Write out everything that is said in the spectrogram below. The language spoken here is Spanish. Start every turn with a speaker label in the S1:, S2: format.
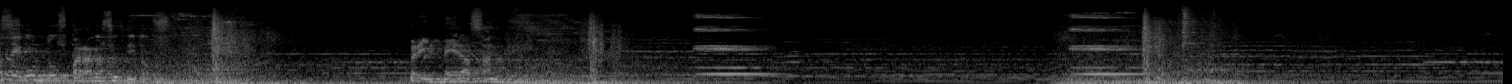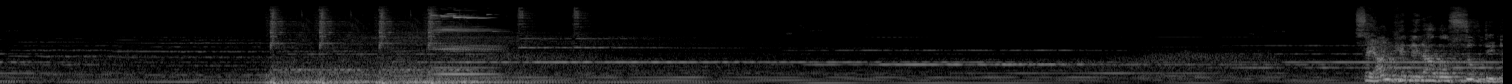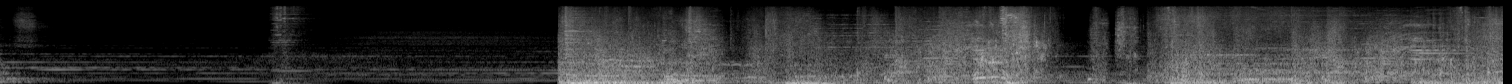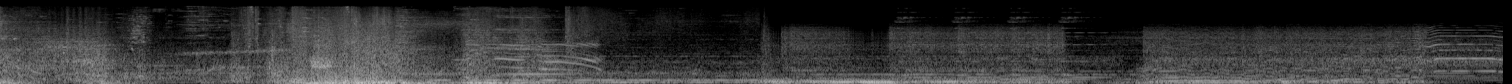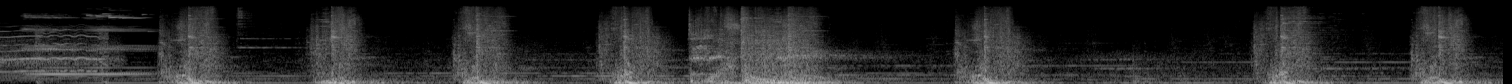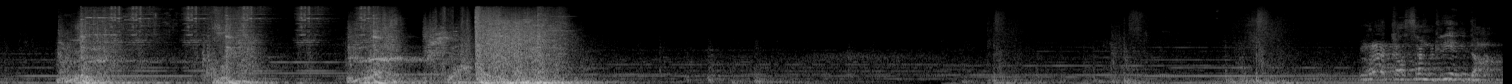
S1: 30 segundos para los súbditos. Primera sangre. Se han generado súbditos. marca sangrienta.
